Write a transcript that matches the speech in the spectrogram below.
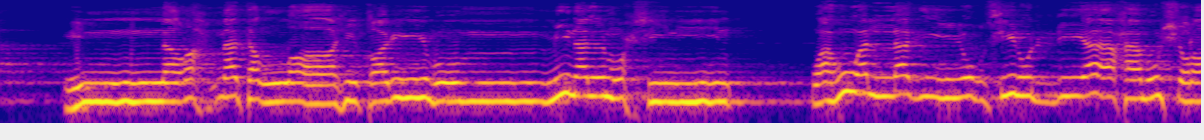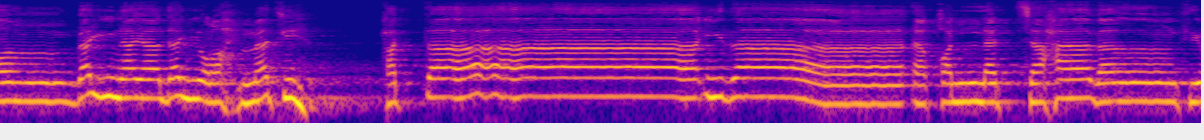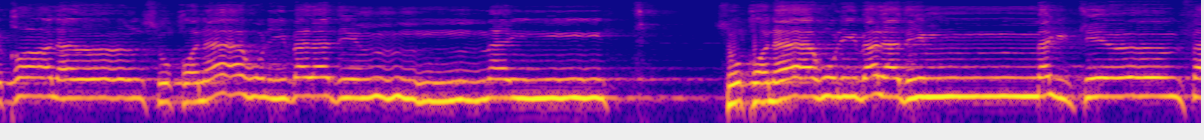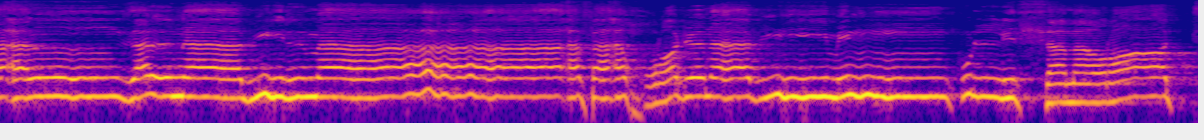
إن رحمة الله قريب من المحسنين وهو الذي يرسل الرياح بشرا بين يدي رحمته حتى إذا أقلت سحابا ثقالا سقناه لبلد ميت. سقناه لبلد ميت فأنزلنا به الماء فأخرجنا به من كل الثمرات.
